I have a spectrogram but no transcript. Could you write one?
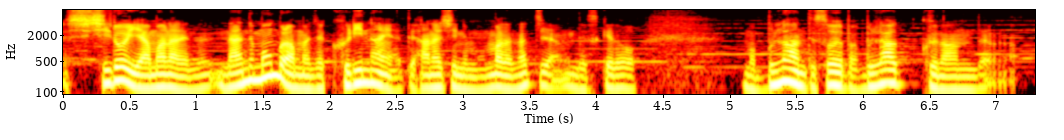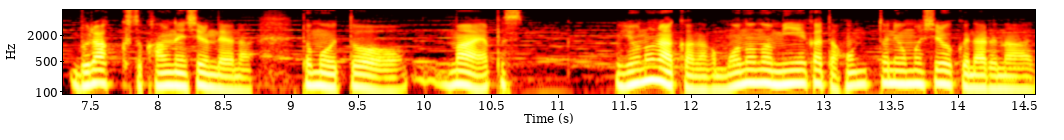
白い山なのに、なんでモンブランじゃ栗なんやって話にもまだなっちゃうんですけど、まあ、ブランってそういえばブラックなんだよな。ブラックと関連してるんだよな。と思うと、まあやっぱ世の中なんか物の見え方本当に面白くなるなっ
